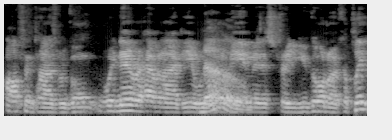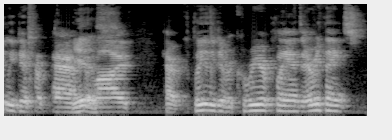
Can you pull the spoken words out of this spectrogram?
Oftentimes we're going. We never have an idea we're No. going to be in ministry. You go on a completely different path in life. Have completely different career plans. Everything's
